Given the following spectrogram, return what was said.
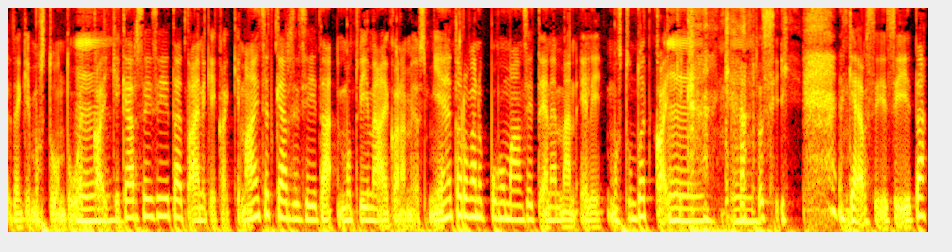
jotenkin musta tuntuu, että mm. kaikki kärsii siitä, että ainakin kaikki naiset kärsii siitä, mutta viime aikoina myös miehet on ruvennut puhumaan siitä enemmän, eli musta tuntuu, että kaikki mm. kärsii, kärsii siitä.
